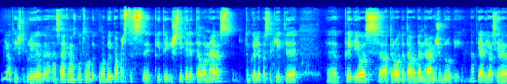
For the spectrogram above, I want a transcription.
Jo, tai iš tikrųjų atsakymas būtų labai, labai paprastas. Kai tu išsitiri telomeras, tu gali pasakyti, e, kaip jos atrodo tavo bendramžių grupiai. Na, tai ar jos yra,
